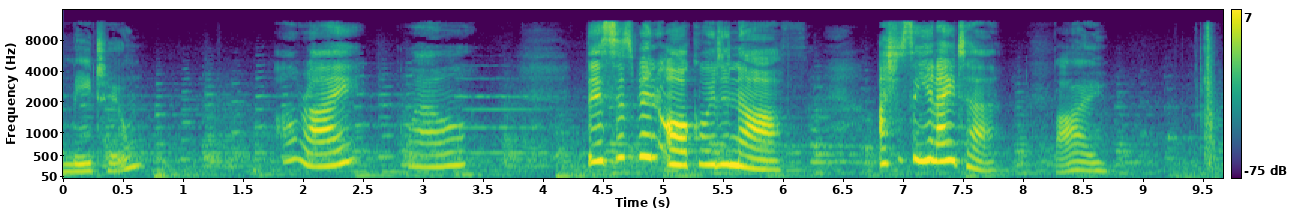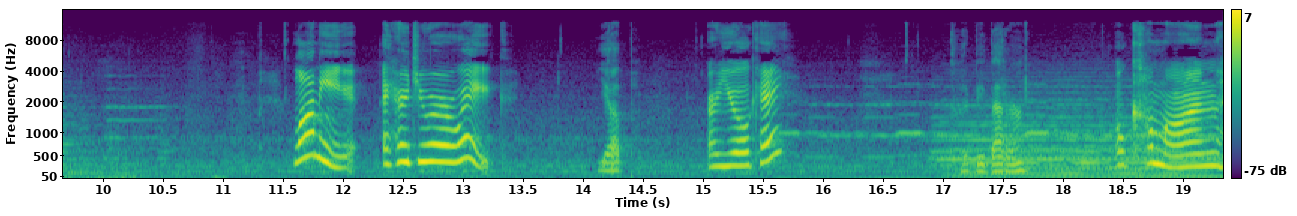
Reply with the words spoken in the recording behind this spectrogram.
Me too? All right. Well, this has been awkward enough. I shall see you later. Bye. Lani, I heard you were awake. Yep. Are you okay? Could be better. Oh, come on.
